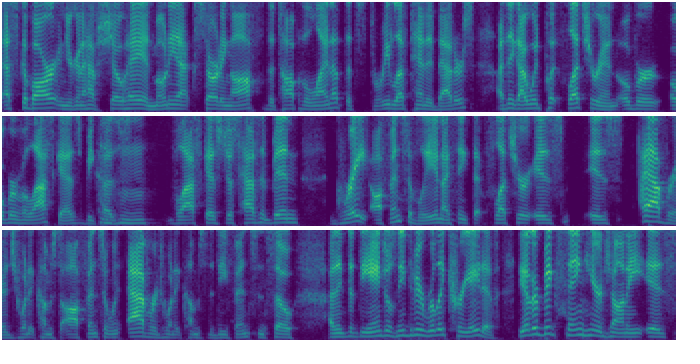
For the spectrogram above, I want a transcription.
Escobar and you're going to have Shohei and Moniak starting off the top of the lineup. That's three left-handed batters. I think I would put Fletcher in over over Velazquez because Mhm. Velazquez just hasn't been great offensively, and I think that Fletcher is is average when it comes to offense and when, average when it comes to defense. And so I think that the Angels need to be really creative. The other big thing here, Johnny, is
